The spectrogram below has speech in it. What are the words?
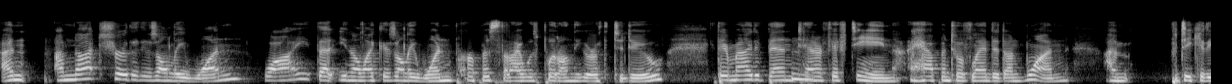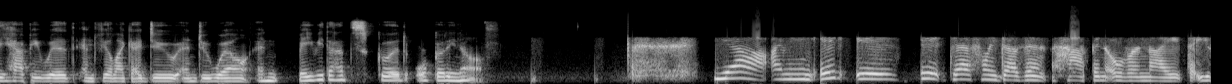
I'm, I'm not sure that there's only one why, that, you know, like there's only one purpose that I was put on the earth to do. There might have been mm-hmm. 10 or 15. I happen to have landed on one I'm particularly happy with and feel like I do and do well. And maybe that's good or good enough. Yeah, I mean, it is. It definitely doesn't happen overnight that you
